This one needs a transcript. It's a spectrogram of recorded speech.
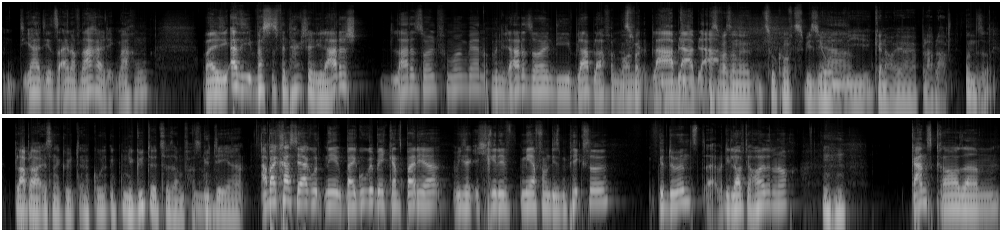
die halt jetzt einen auf nachhaltig machen. Weil die, also die, was ist, wenn Tankstellen die Lade, Ladesäulen von morgen werden und wenn die Ladesäulen die bla bla von morgen war- werden, bla bla bla Das war so eine Zukunftsvision, Ja. wie, genau, ja, ja, bla bla. und so. Bla bla ist eine Güte, eine, Güte-Zusammenfassung. Güte, ja. Aber krass, ja gut, nee, bei Google bin ich ganz bei dir. Wie gesagt, ich rede mehr von diesem Pixel-Gedöns, aber die läuft ja heute noch. Ganz grausam.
